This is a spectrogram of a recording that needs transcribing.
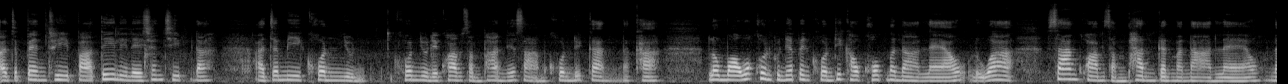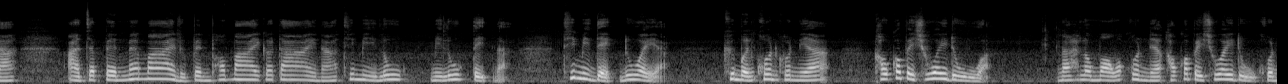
อาจจะเป็น three party relationship นะ อาจจะมีคนอยู่คนอยู่ในความสัมพันธ์เนี่ยสามคนด้วยกันนะคะ เรามองว่าคนคนนี้เป็นคนที่เขาคบมานานแล้ว หรือว่าสร้างความสัมพันธ์กันมานานแล้วนะ อาจจะเป็นแม่ไม้หรือเป็นพ่อไม้ก็ได้นะ ที่มีลูกมีลูกติดน่ะที่มีเด็กด้วยอะ่ะคือเหมือนคนคนนี้ เขาก็ไปช่วยดูอะนะเรามองว่าคนเนี้ยเขาก็ไปช่วยดูคน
